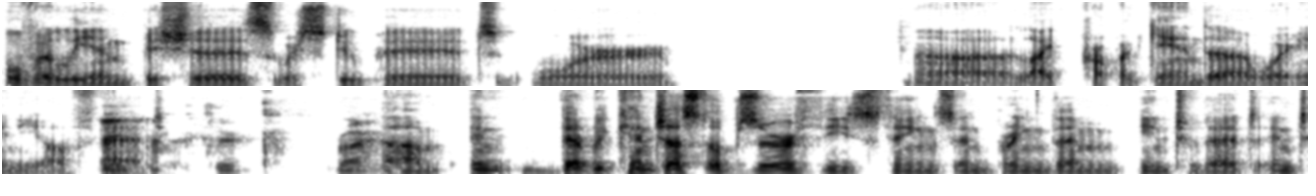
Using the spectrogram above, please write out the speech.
overly ambitious or stupid or uh, like propaganda or any of that. Right. Um, and that we can just observe these things and bring them into that. And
